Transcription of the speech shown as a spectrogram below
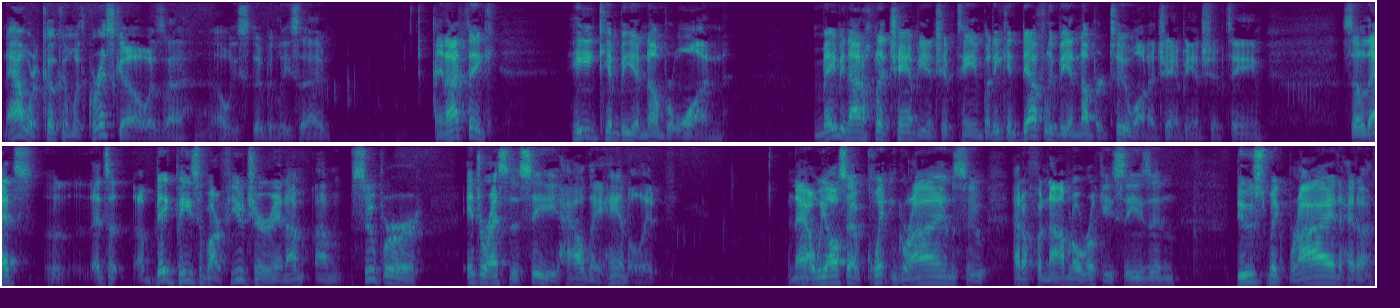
now we're cooking with Crisco, as I always stupidly say. And I think he can be a number one. Maybe not on a championship team, but he can definitely be a number two on a championship team. So that's that's a, a big piece of our future, and I'm I'm super interested to see how they handle it. Now we also have Quentin Grimes, who had a phenomenal rookie season. Deuce McBride had a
